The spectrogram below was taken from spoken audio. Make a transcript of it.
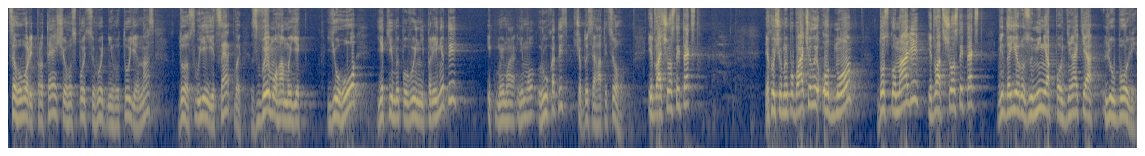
Це говорить про те, що Господь сьогодні готує нас до своєї церкви з вимогами Його, які ми повинні прийняти, і ми маємо рухатись, щоб досягати цього. І 26 текст. Я хочу, щоб ми побачили одно досконалі, і 26 текст, він дає розуміння поняття любові.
